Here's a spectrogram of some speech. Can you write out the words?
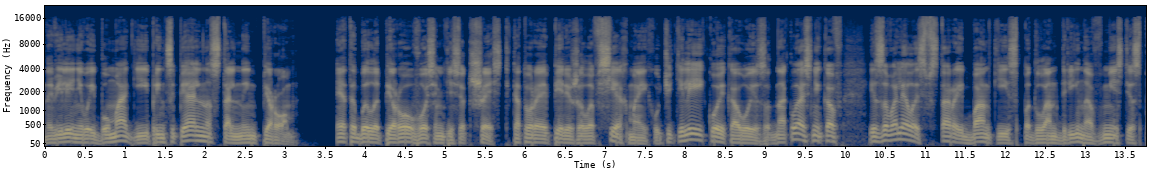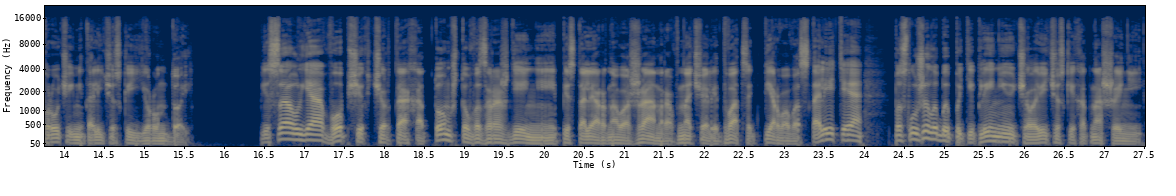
на веленевой бумаге и принципиально стальным пером. Это было перо 86, которое пережило всех моих учителей, кое-кого из одноклассников, и завалялось в старой банке из-под ландрина вместе с прочей металлической ерундой. Писал я в общих чертах о том, что возрождение пистолярного жанра в начале 21-го столетия — послужило бы потеплению человеческих отношений,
